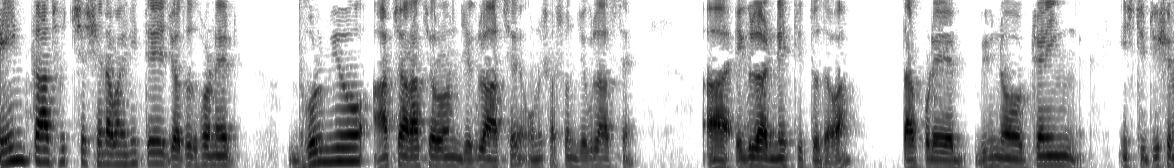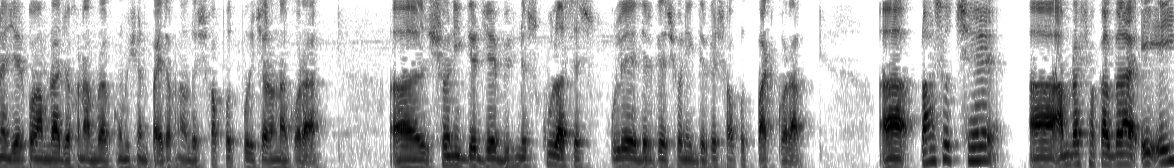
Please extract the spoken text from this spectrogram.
মেইন কাজ হচ্ছে সেনাবাহিনীতে যত ধরনের ধর্মীয় আচার আচরণ যেগুলো আছে, অনুশাসন যেগুলো আছে এগুলোর নেতৃত্ব দেওয়া। তারপরে বিভিন্ন ট্রেনিং ইনস্টিটিউশনে যেরকম আমরা যখন আমরা কমিশন পাই, তখন আমাদের শপথ পরিচালনা করা সৈনিকদের যে বিভিন্ন স্কুল আছে স্কুলে এদেরকে, সৈনিকদেরকে শপথ পাঠ করা। প্লাস হচ্ছে আমরা সকালবেলা এই এই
